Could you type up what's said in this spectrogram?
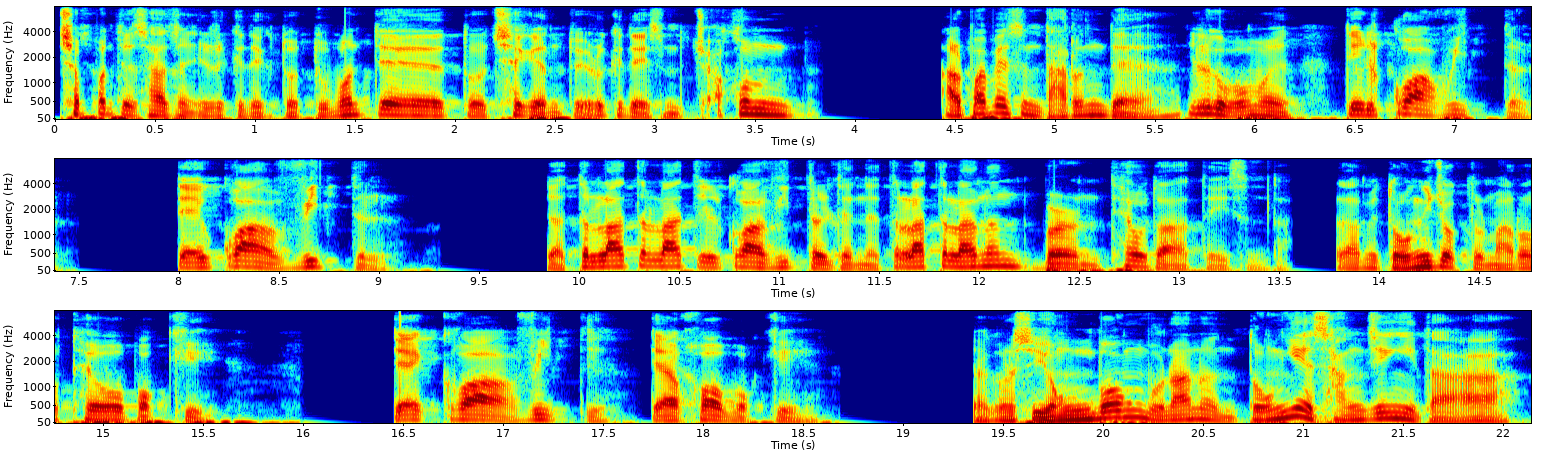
첫 번째 사전 이렇게 되고 또 두 번째 또 책에는 또 이렇게 되어 있습니다. 조금 알파벳은 다른데 읽어보면 띨과 윗들 떼과 윗들 자 뜰라뜰라 띨과 윗들 됐네 뜰라뜰라는 burn 태우다 되어 있습니다. 그 다음에 동이족들 말로 태워복기 떼과 윗들 떼화복기 자 그래서 용봉 문화는 동이의 상징이다.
